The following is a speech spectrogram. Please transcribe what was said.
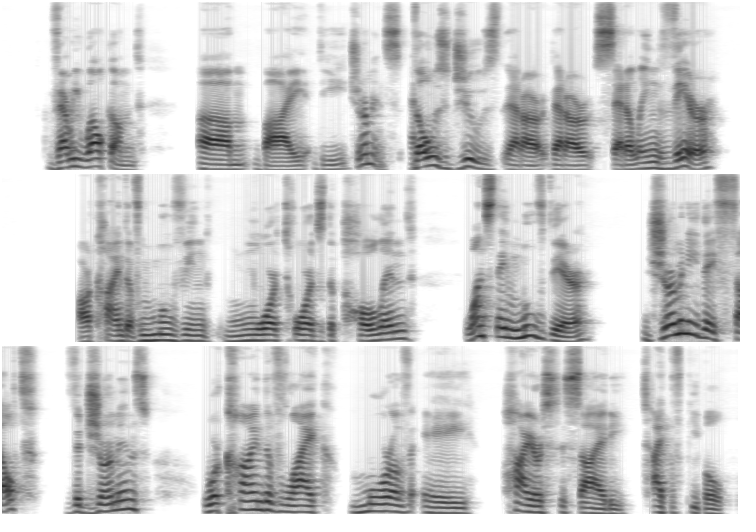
very welcomed um, by the Germans. Those Jews that are that are settling there are kind of moving more towards the Poland. Once they moved there, Germany, they felt the Germans were kind of like more of a higher society type of people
